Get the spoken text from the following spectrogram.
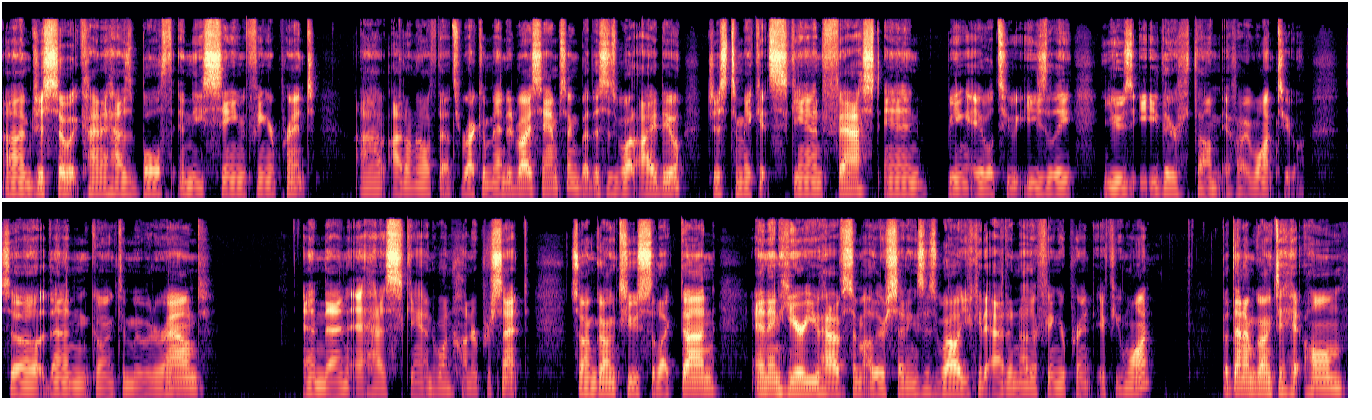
um, just so it kind of has both in the same fingerprint. Uh, I don't know if that's recommended by Samsung, but this is what I do just to make it scan fast and being able to easily use either thumb if I want to. So then going to move it around and then it has scanned 100%. So I'm going to select done and then here you have some other settings as well. You could add another fingerprint if you want. But then I'm going to hit home.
